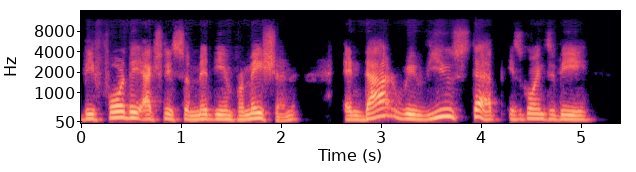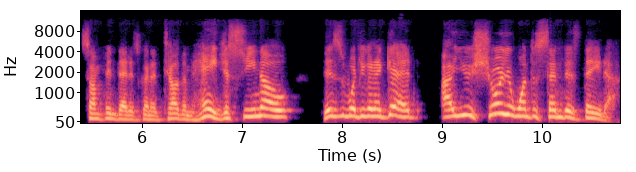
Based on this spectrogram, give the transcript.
before they actually submit the information. And that review step is going to be something that is going to tell them, hey, just so you know, this is what you're going to get. Are you sure you want to send this data?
